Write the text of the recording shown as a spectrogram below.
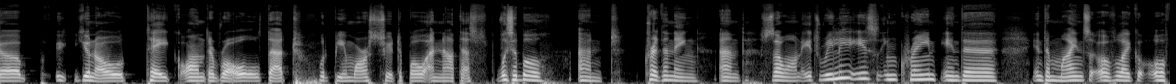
of you know take on the role that would be more suitable and not as visible and threatening and so on. It really is ingrained in the in the minds of like of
